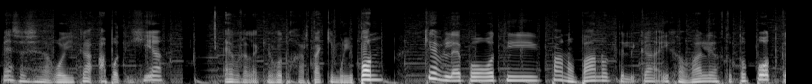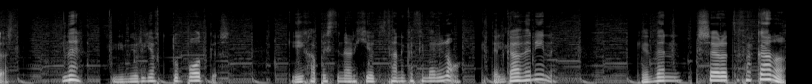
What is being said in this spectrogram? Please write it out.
μέσα σε εισαγωγικά αποτυχία. Έβγαλα και εγώ το χαρτάκι μου λοιπόν και βλέπω ότι πάνω πάνω τελικά είχα βάλει αυτό το podcast. Ναι, τη δημιουργία αυτού του podcast. Και είχα πει στην αρχή ότι θα είναι καθημερινό και τελικά δεν είναι. Και δεν ξέρω τι θα κάνω.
